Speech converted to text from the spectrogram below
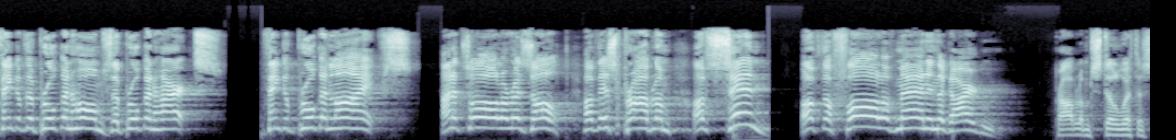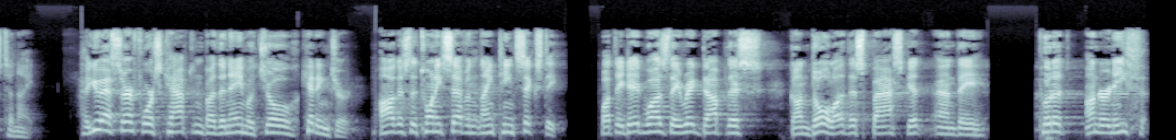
Think of the broken homes, the broken hearts. Think of broken lives. And it's all a result of this problem of sin, of the fall of man in the garden. Problem still with us tonight. A U.S. Air Force captain by the name of Joe Kittinger, August the 27th, 1960. What they did was they rigged up this gondola, this basket, and they put it underneath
